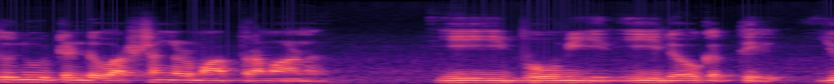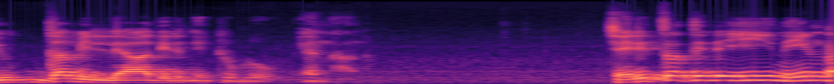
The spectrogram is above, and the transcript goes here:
തൊണ്ണൂറ്റിരണ്ട് വർഷങ്ങൾ മാത്രമാണ് ഈ ഭൂമിയിൽ ഈ ലോകത്തിൽ യുദ്ധമില്ലാതിരുന്നിട്ടുള്ളൂ എന്നാണ്. ചരിത്രത്തിന്റെ ഈ നീണ്ട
